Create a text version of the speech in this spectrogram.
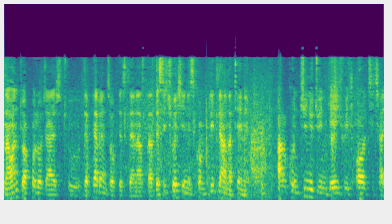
And I want to apologize to the parents of these learners that the situation is completely unattainable. I'll continue to engage with all teacher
